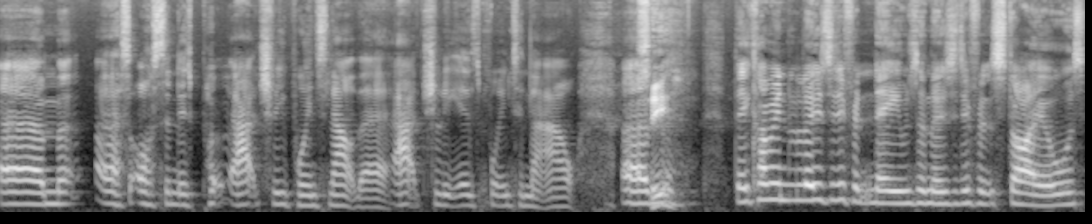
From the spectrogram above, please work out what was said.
Um, as Austin is actually pointing out there, actually is pointing that out. Um, See? They come in loads of different names and loads of different styles,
